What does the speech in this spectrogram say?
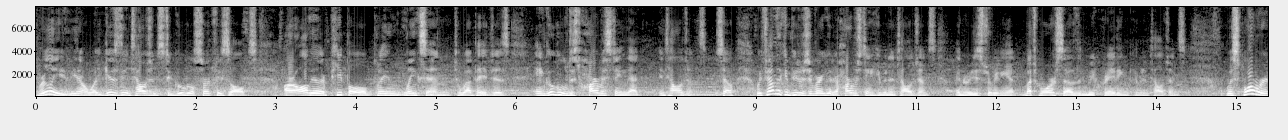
really, you know, what gives the intelligence to Google search results are all the other people putting links in to web pages, and Google just harvesting that intelligence. So we found that computers are very good at harvesting human intelligence and redistributing it, much more so than recreating human intelligence. With Spore, we're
